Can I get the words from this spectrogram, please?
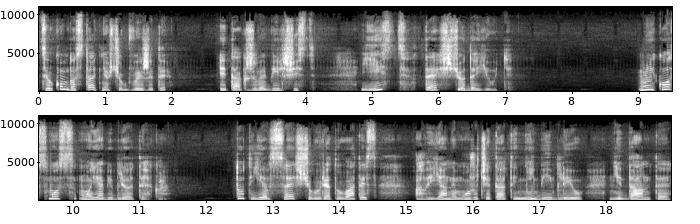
Цілком достатньо, щоб вижити. І так живе більшість їсть те, що дають. Мій космос моя бібліотека. Тут є все, щоб врятуватись. Але я не можу читати ні Біблію, ні Данте,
